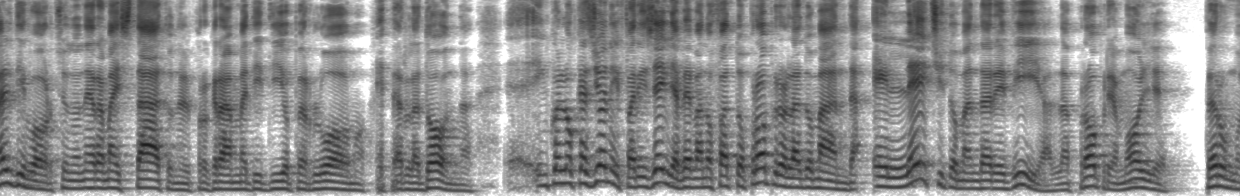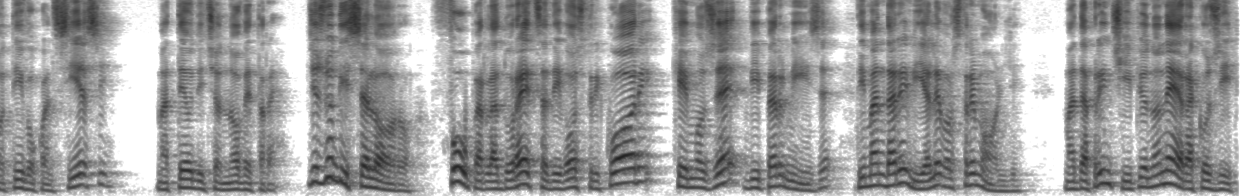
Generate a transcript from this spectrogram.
Ma il divorzio non era mai stato nel programma di Dio per l'uomo e per la donna. Eh, in quell'occasione i farisei gli avevano fatto proprio la domanda, è lecito mandare via la propria moglie per un motivo qualsiasi? Matteo 19,3. Gesù disse loro, fu per la durezza dei vostri cuori che Mosè vi permise di mandare via le vostre mogli. Ma da principio non era così,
